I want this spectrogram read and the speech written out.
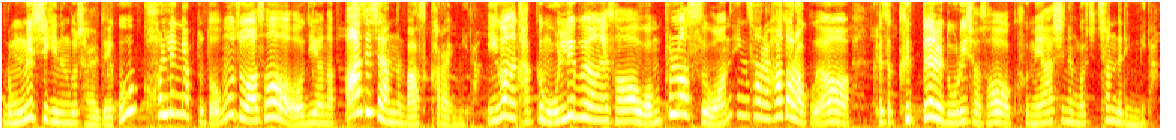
롱래쉬 기능도 잘 되고 컬링력도 너무 좋아서 어디 하나 빠지지 않는 마스카라입니다. 이거는 가끔 올리브영에서 원 플러스 원 행사를 하더라고요. 그래서 그때를 노리셔서 구매하시는 걸 추천드립니다.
